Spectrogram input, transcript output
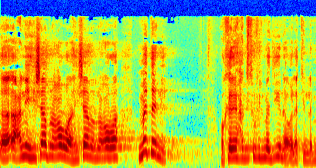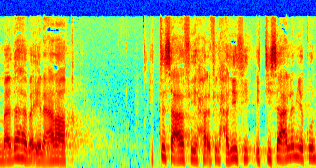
أعني هشام بن عروة هشام بن عروة مدني. وكان يحدث في المدينة ولكن لما ذهب إلى العراق اتسع في في الحديث اتساعا لم يكن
